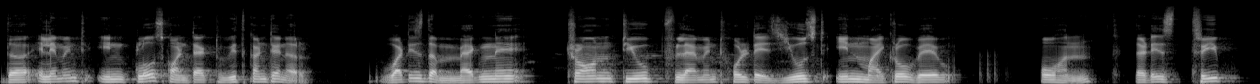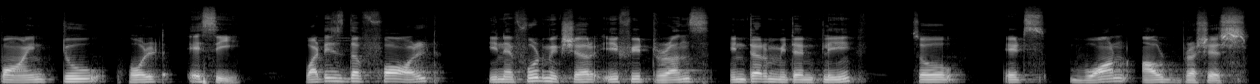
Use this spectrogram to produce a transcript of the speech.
the element in close contact with container. What is the magnetron tube filament voltage used in microwave oven? That is 3.2 volt AC what is the fault in a food mixture if it runs intermittently? So it's worn out brushes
